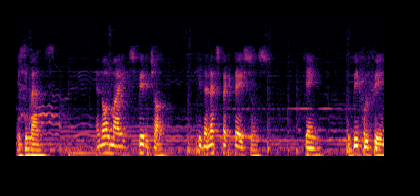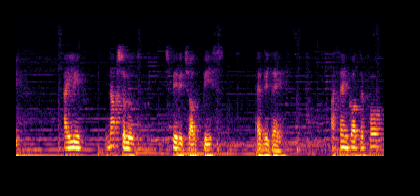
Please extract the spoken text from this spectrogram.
is immense and all my spiritual hidden expectations came to be fulfilled. I live in absolute spiritual peace every day. I thank God therefore,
